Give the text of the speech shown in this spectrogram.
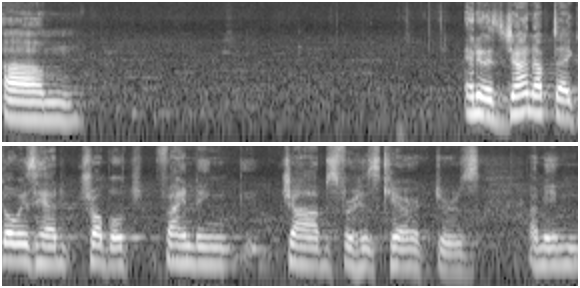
um, anyways, John Updike always had trouble finding jobs for his characters. I mean,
